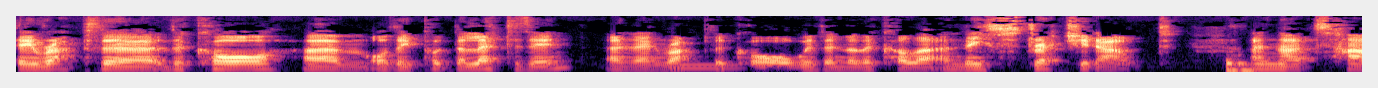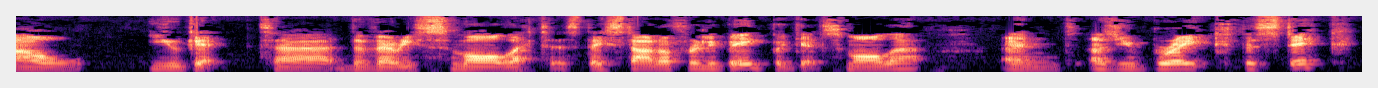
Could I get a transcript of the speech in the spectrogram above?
They wrap the, the core, um, or they put the letters in and then wrap the core with another colour and they stretch it out. And that's how you get uh, the very small letters. They start off really big but get smaller. And as you break the stick,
